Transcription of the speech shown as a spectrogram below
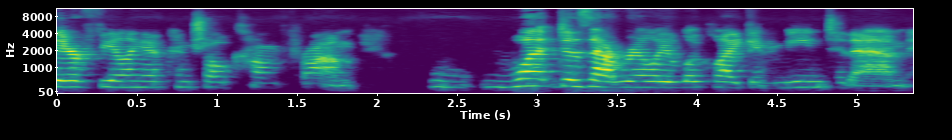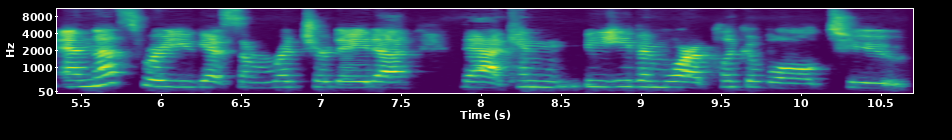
their feeling of control come from? what does that really look like and mean to them? And that's where you get some richer data that can be even more applicable to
